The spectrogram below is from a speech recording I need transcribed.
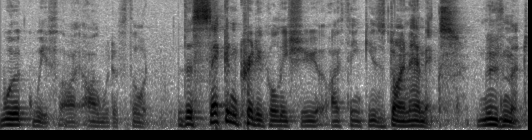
work with, I, I, would have thought. The second critical issue, I think, is dynamics, movement.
